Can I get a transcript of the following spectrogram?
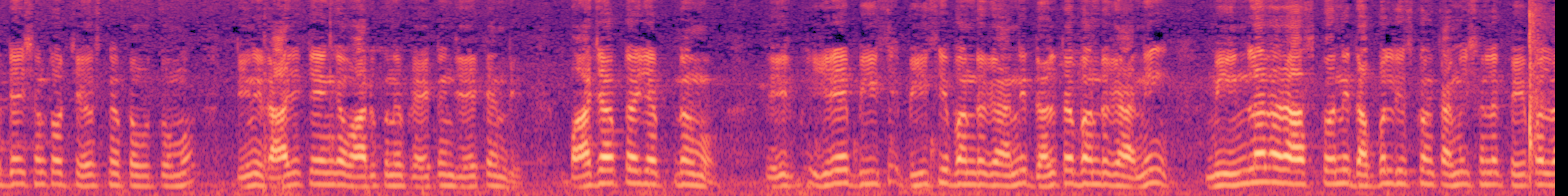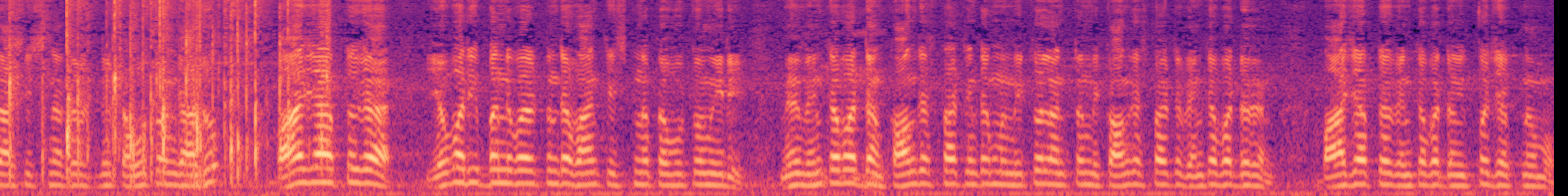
ఉద్దేశంతో చేస్తున్న ప్రభుత్వము. దీన్ని రాజకీయంగా వాడుకునే ప్రయత్నం చేయకండి. బాజాప్తా చెప్తున్నాము. ఏ ఇదే బీసీ బీసీ బంధు కానీ దళిత బంధు కానీ మీ ఇండ్లలో రాసుకొని డబ్బులు తీసుకొని కమిషన్లకు పేపర్లు రాసిస్తున్నటువంటి ప్రభుత్వం కాదు. బాజాప్తుగా ఎవరు ఇబ్బంది పడుతుంటే వానికి ఇస్తున్న ప్రభుత్వం ఇది. మేము వెనుకబడ్డాం. కాంగ్రెస్ పార్టీ ఇంతకు మా మిత్రులు అంటాం మీ కాంగ్రెస్ పార్టీ వెనుకబడ్డారని. బాజాప్తో వెనుకబడ్డాం. ఇప్పుడు చెప్తున్నాము.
